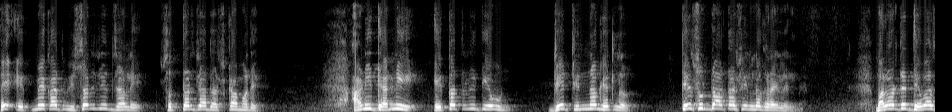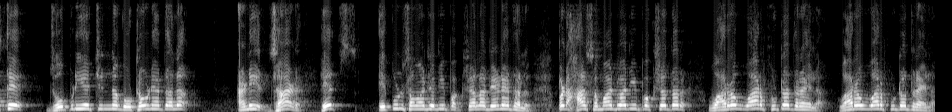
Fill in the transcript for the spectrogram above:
हे एकमेकात विसर्जित झाले सत्तरच्या दशकामध्ये. आणि त्यांनी एकत्रित येऊन जे चिन्ह घेतलं ते सुद्धा आता शिल्लक राहिलेलं नाही. मला वाटतं तेव्हाच ते झोपडी हे चिन्ह गोठवण्यात आलं आणि झाड हेच एकूण समाजवादी पक्षाला देण्यात आलं. पण हा समाजवादी पक्ष तर वारंवार फुटत राहिला वारंवार फुटत राहिला.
